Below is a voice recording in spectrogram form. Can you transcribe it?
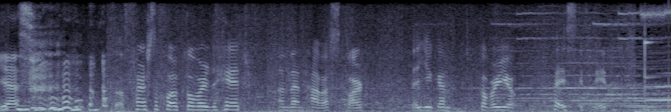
Yes. So first of all, cover the head and then have a scarf that you can cover your face if needed.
